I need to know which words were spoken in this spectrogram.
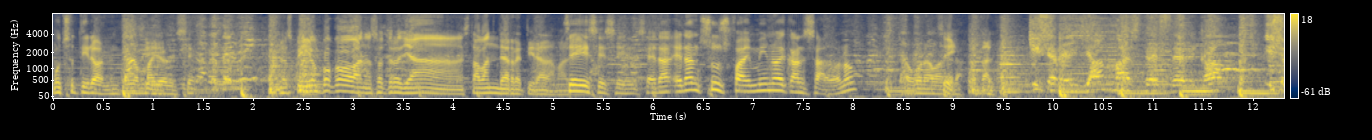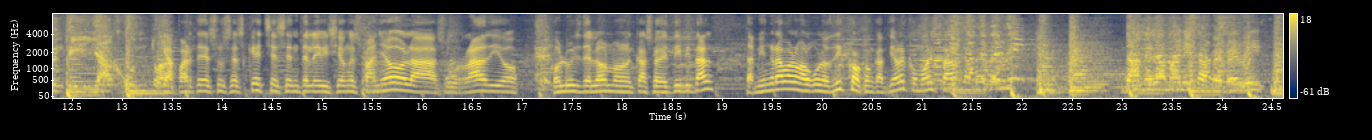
mucho tirón entre los mayores, sí. Nos pilló un poco a nosotros ya estaban de retirada, madre. Sí, sí, sí. Era- eran sus Faimino y cansado, ¿no? De alguna Sí, manera. total. Y se veía más de cerca y sentía junto Y a aparte de sus sketches en televisión española, su radio con Luis del Olmo en el caso de Tip y tal, también grabaron algunos discos con canciones como esta. Dame la manita, Pepe Luis.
